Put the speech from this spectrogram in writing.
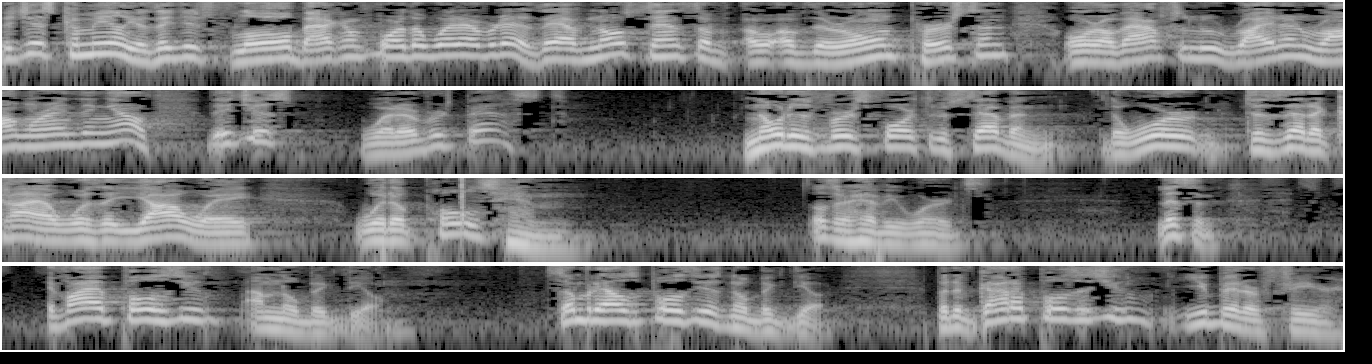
They're just chameleons. They just flow back and forth or whatever it is. They have no sense of, of, of their own person or of absolute right and wrong or anything else. They just whatever's best. Notice verse 4 through 7. The word to Zedekiah was that Yahweh would oppose him. Those are heavy words. Listen, if I oppose you, I'm no big deal. Somebody else opposes you, it's no big deal. But if God opposes you, you better fear.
